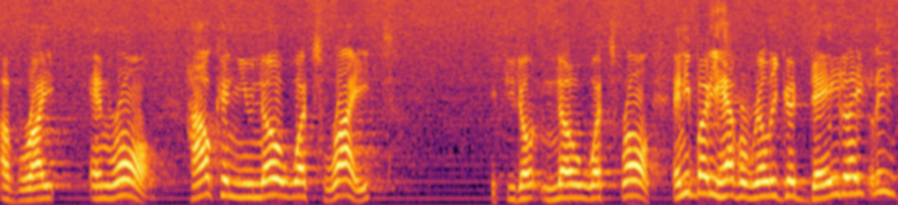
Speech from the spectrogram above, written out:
of right and wrong. How can you know what's right if you don't know what's wrong? Anybody have a really good day lately?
